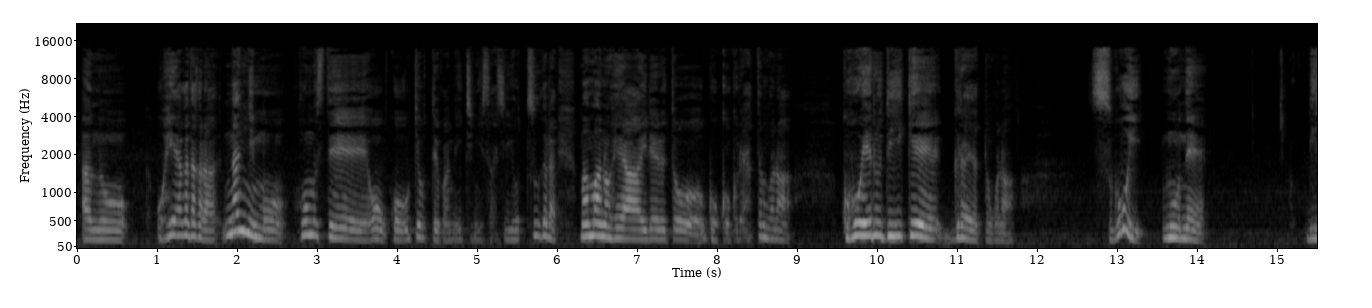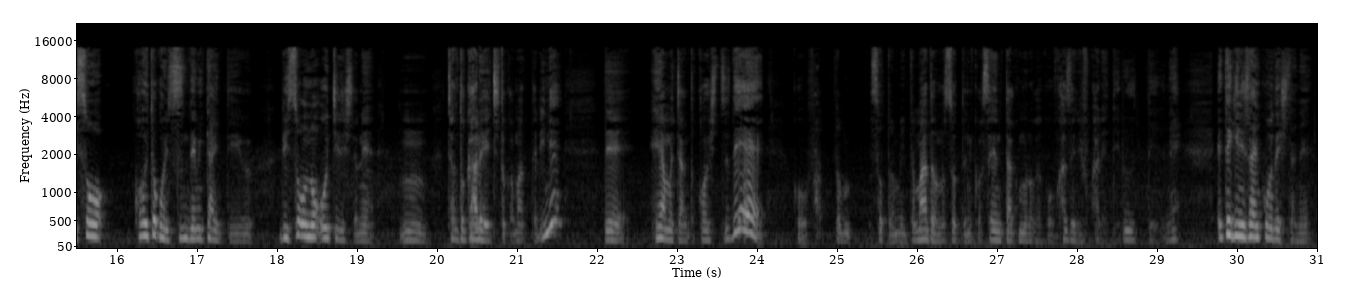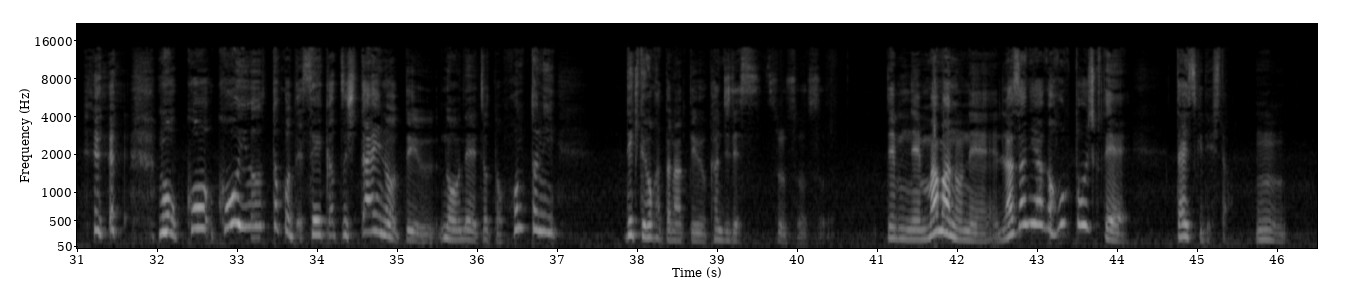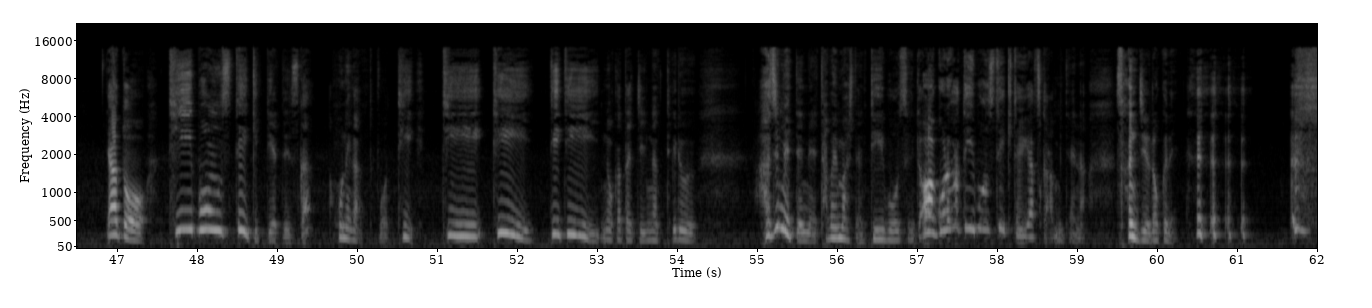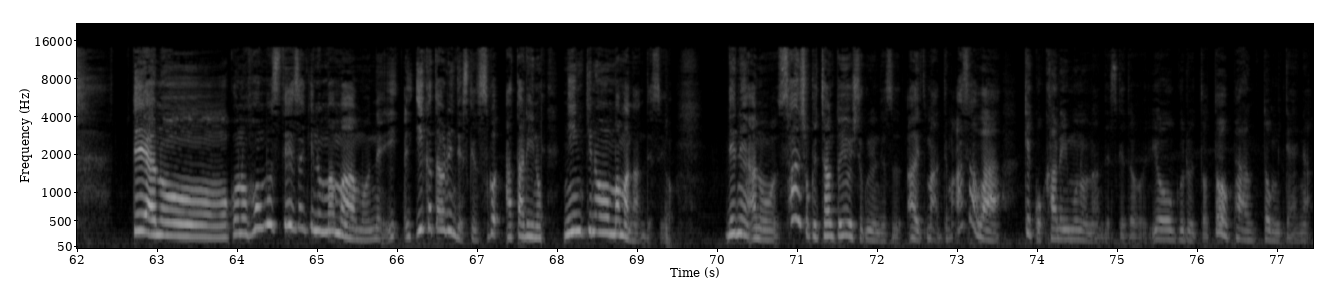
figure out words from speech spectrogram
あの、お部屋がだから何人もホームステイをこう請け負ってるからね、1、2、3、4、4つぐらい。ママの部屋入れると5個ぐらいあったのかな。5LDK ぐらいだったのかな。すごい、もうね、理想。こういうとこに住んでみたいっていう理想のお家でしたね。うん。ちゃんとガレージとかもあったりね。で、部屋もちゃんと個室で、こう、ファッと外見ると窓の外にこう洗濯物がこう風に吹かれてるっていうね。絵的に最高でしたね。もう、こう、こういうとこで生活したいのっていうのをね、ちょっと本当にできてよかったなっていう感じです。そうそうそう。でもね、ママのね、ラザニアが本当美味しくて大好きでした。うん。で、あと、T ボーンステーキってやつですか？骨が、こう、T、T、T、TT の形になってる、初めてね、食べましたよ。T ボーンステーキ。あ、これが T ボーンステーキというやつかみたいな。36で。で、あのー、このホームステイ先のママもね、言い方悪いんですけど、すごい当たりの人気のママなんですよ。でね、あの、3食ちゃんと用意してくれるんです。あいつ、まあ、でも朝は結構軽いものなんですけど、ヨーグルトとパンとみたいな。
